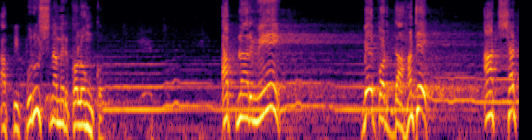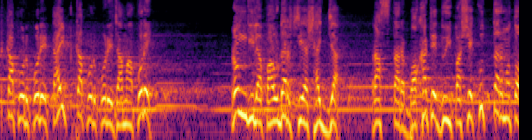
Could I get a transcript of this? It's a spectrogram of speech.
আপনি পুরুষ নামের কলঙ্ক। আপনার মেয়ে বেপর্দা হাঁটে আট ষাট কাপড় পরে, টাইট কাপড় পরে, জামা পরে রঙ্গিলা পাউডার চিয়া সাজ্জা। রাস্তার বখাটে দুই পাশে কুত্তার মতো।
